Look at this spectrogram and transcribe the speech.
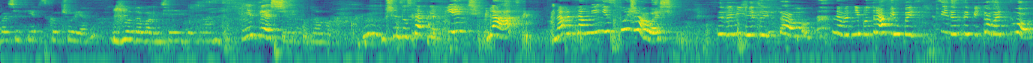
chyba się kiepsko czuje. Nie podoba mi się jej gotowanie. Mnie też się nie podoba. Przez ostatnie pięć lat nawet na mnie nie spojrzałeś. Gdyby mi się coś stało, nawet nie potrafiłbyś zidentyfikować zwłok.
